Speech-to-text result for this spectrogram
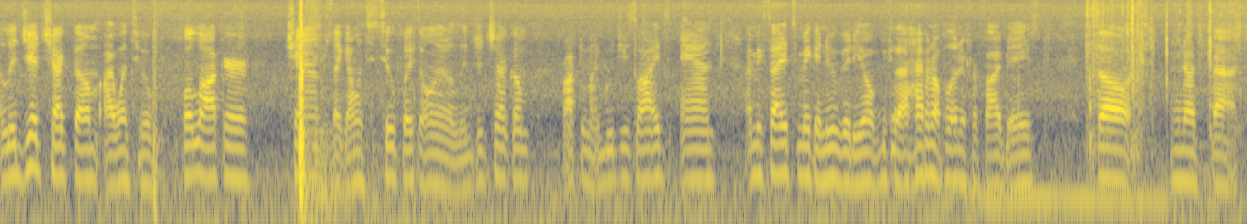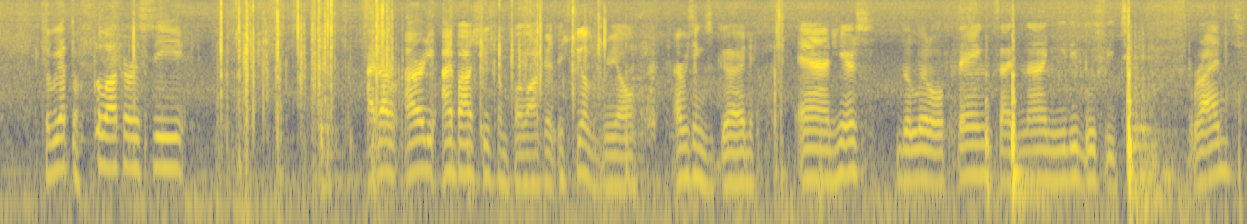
I legit checked them. I went to a Foot Locker, Champs, like I went to two places only to legit check them, rocking my Gucci slides, and I'm excited to make a new video because I haven't uploaded for five days. So, you know, it's back. So we got the Foot Locker receipt. I got I already I bought shoes from Foot Locker. It feels real. Everything's good. And here's the little thing, size 9 Yeezy Boost V2 Breds.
